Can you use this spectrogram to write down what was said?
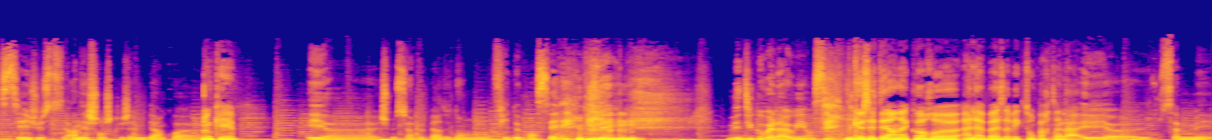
c'est juste un échange que j'aime bien quoi. Ok. Et euh, je me suis un peu perdue dans mon fil de pensée, mais, mais du coup voilà oui on s'est. que c'était un accord euh, à la base avec ton partenaire. Voilà, et euh, ça me met.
